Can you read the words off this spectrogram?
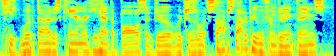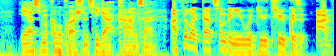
he whipped out his camera. He had the balls to do it, which is what stops a lot of people from doing things. He asked him a couple questions. He got content. I feel like that's something you would do too, because I've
